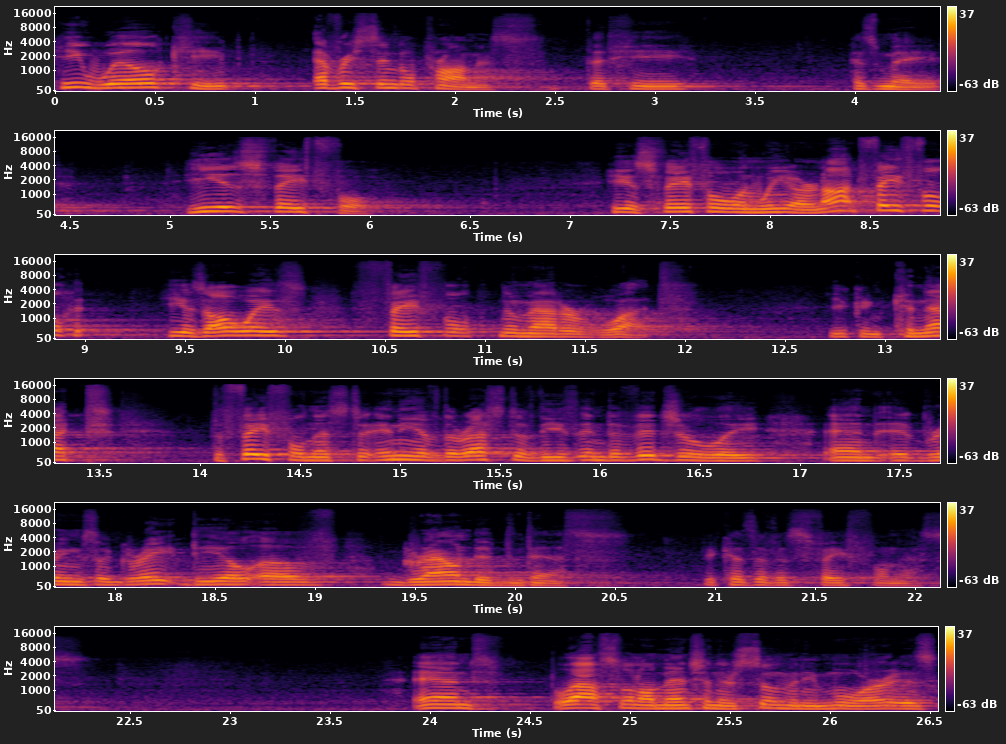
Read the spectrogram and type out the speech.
He will keep every single promise that he has made. He is faithful. He is faithful when we are not faithful. He is always faithful no matter what. You can connect the faithfulness to any of the rest of these individually, and it brings a great deal of groundedness because of his faithfulness. And the last one I'll mention, there's so many more, is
